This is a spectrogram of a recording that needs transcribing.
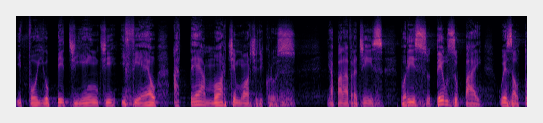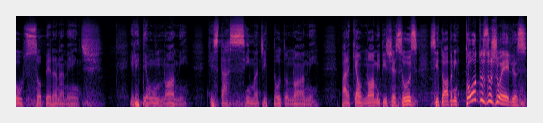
e foi obediente e fiel até a morte e morte de cruz. E a palavra diz: por isso, Deus o Pai o exaltou soberanamente. Ele deu um nome que está acima de todo nome, para que ao nome de Jesus se dobrem todos os joelhos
